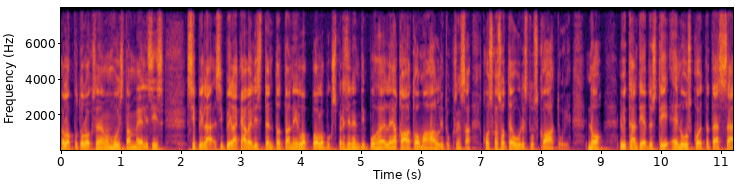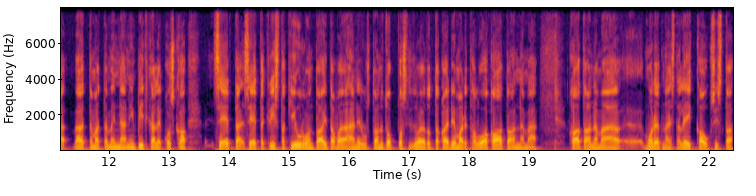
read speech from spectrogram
ja lopputuloksena me muistamme, eli siis Sipilä, Sipilä käveli sitten tota, niin loppujen lopuksi presidentin puheelle ja kaatoi oma hallituksensa, koska sote-uudistus kaatui. No, nythän tietysti en usko, että tässä välttämättä mennään niin pitkälle, koska se, että, se, että Krista Kiuru on taitava ja hän edustaa nyt oppositiota ja totta kai demarit haluaa kaataa nämä, kaataa nämä äh, monet näistä leikkauksista,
